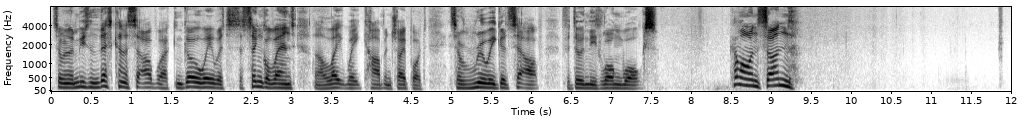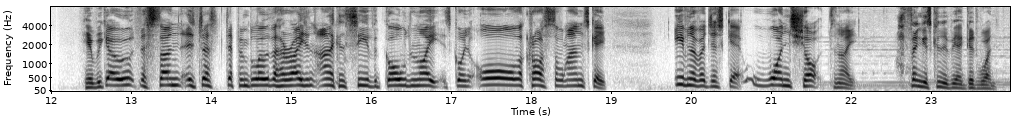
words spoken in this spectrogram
So when I'm using this kind of setup where I can go away with just a single lens and a lightweight carbon tripod, it's a really good setup for doing these long walks. Come on, sun. Here we go. The sun is just dipping below the horizon and I can see the golden light. It's going all across the landscape. Even if I just get one shot tonight, I think it's going to be a good one.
